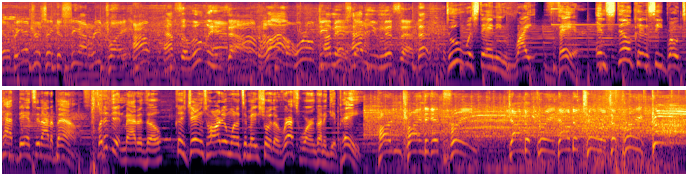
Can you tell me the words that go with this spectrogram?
It'll It'll be interesting to see on replay. Out. Absolutely he's out. out. Wow. I mean, how that? do you miss that? that? Dude was standing right there and still couldn't see bro tap dancing out of bounds. But it didn't matter though, because James Harden wanted to make sure the refs weren't going to get paid. Harden trying to get free. Down to three, down to two. It's a three. Good! Good!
